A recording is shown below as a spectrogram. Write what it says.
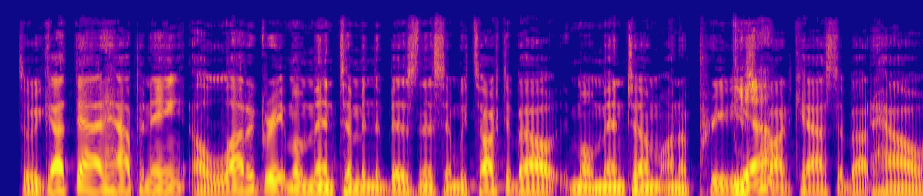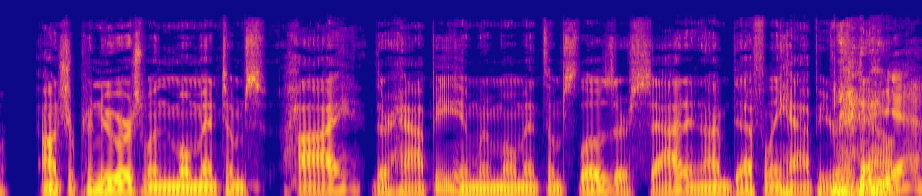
so we got that happening. A lot of great momentum in the business, and we talked about momentum on a previous Yeah. podcast about how entrepreneurs, when momentum's high, they're happy, and when momentum slows, they're sad. And I'm definitely happy right now. yeah.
